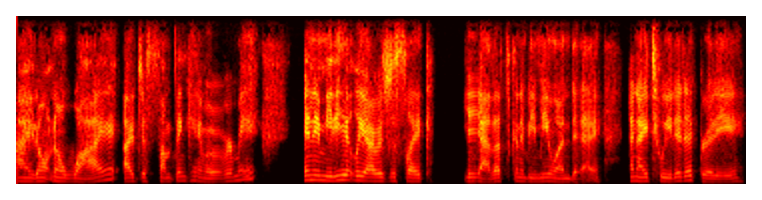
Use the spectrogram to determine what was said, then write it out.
I don't know why. I just, something came over me. And immediately I was just like, yeah, that's going to be me one day. And I tweeted at Gritty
